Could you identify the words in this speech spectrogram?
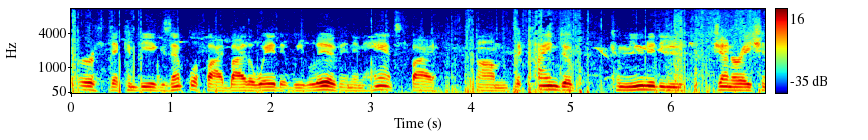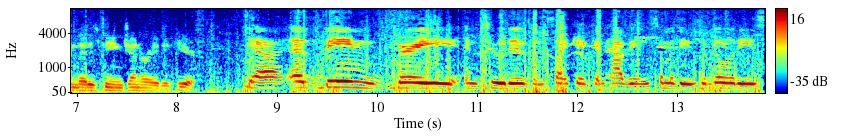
to Earth that can be exemplified by the way that we live and enhanced by um, the kind of community generation that is being generated here. Yeah, and being very intuitive and psychic and having some of these abilities,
